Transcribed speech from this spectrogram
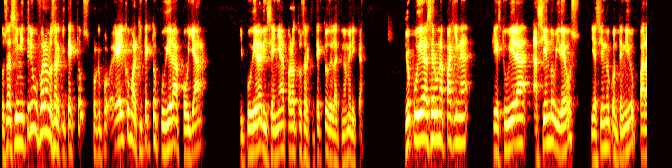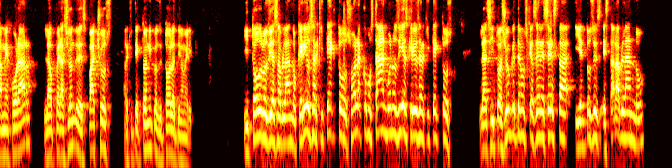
O sea, si mi tribu fueran los arquitectos, porque él como arquitecto pudiera apoyar y pudiera diseñar para otros arquitectos de Latinoamérica, yo pudiera hacer una página que estuviera haciendo videos y haciendo contenido para mejorar la operación de despachos arquitectónicos de toda Latinoamérica. Y todos los días hablando, queridos arquitectos, hola, ¿cómo están? Buenos días, queridos arquitectos. La situación que tenemos que hacer es esta y entonces estar hablando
